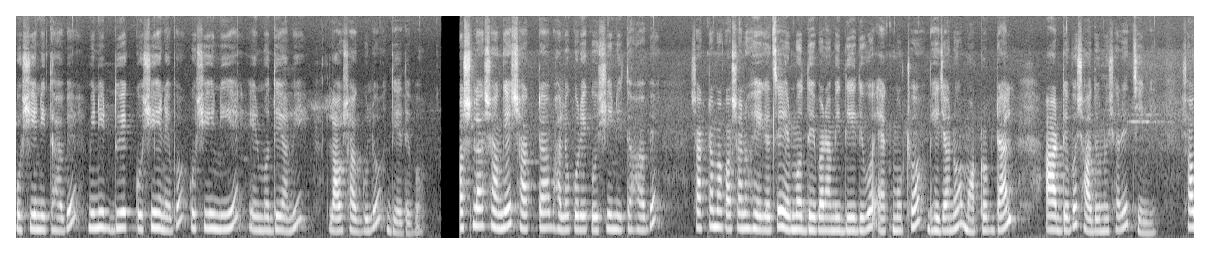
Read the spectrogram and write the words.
কষিয়ে নিতে হবে। মিনিট দুয়েক কষিয়ে নেব। কষিয়ে নিয়ে এর মধ্যে আমি লাউ শাকগুলো দিয়ে দেব। মশলার সঙ্গে শাকটা ভালো করে কষিয়ে নিতে হবে। শাকটা আমার কষানো হয়ে গেছে। এর মধ্যে এবার আমি দিয়ে দিব এক মুঠো ভেজানো মটর ডাল আর দেব স্বাদ অনুসারে চিনি। সব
